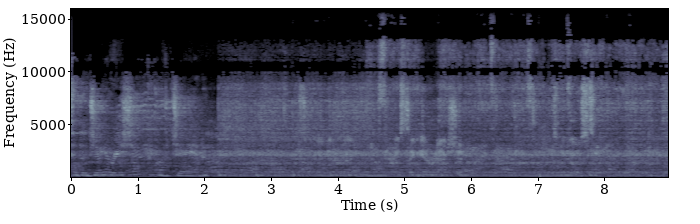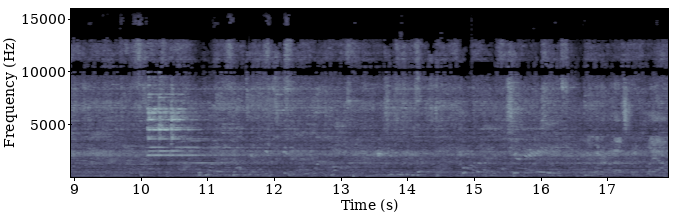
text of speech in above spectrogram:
to the generation of Jade. Interesting interaction between those two. I wonder how that's going to play out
